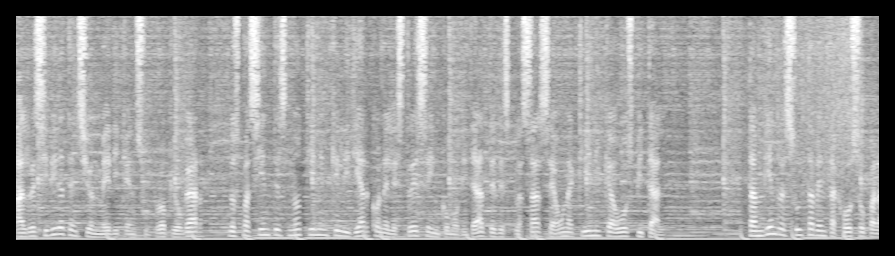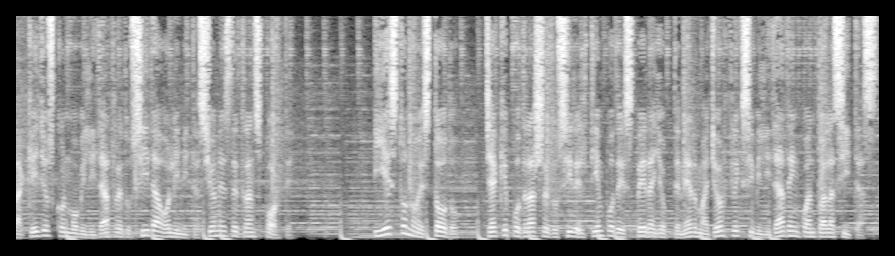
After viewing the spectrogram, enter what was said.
Al recibir atención médica en su propio hogar, los pacientes no tienen que lidiar con el estrés e incomodidad de desplazarse a una clínica o hospital. También resulta ventajoso para aquellos con movilidad reducida o limitaciones de transporte. Y esto no es todo, ya que podrás reducir el tiempo de espera y obtener mayor flexibilidad en cuanto a las citas.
